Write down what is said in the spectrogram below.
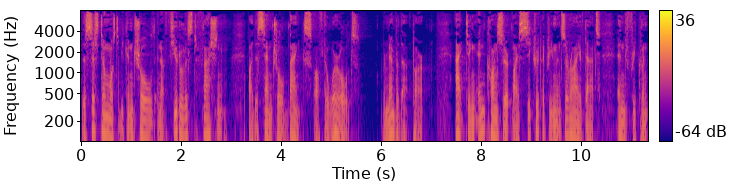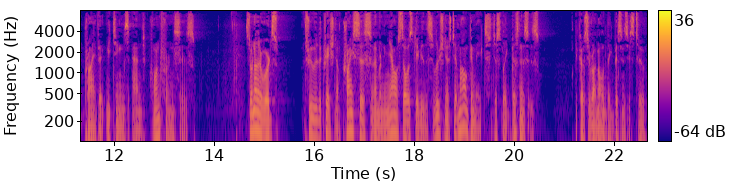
The system was to be controlled in a feudalist fashion by the central banks of the world. Remember that part acting in concert by secret agreements arrived at in frequent private meetings and conferences. So in other words, through the creation of crisis and everything else, they always give you the solution is to amalgamate, just like businesses, because they run all the big businesses too.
